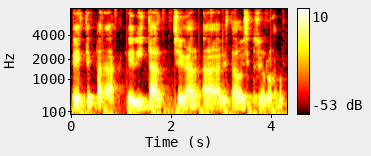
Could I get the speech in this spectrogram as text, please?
este, para evitar llegar al estado de situación roja. ¿no?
